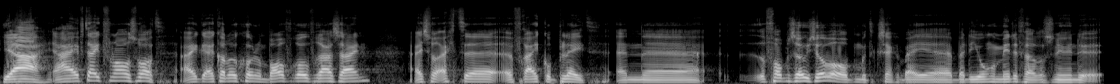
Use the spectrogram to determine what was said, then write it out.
Ja, ja, hij heeft eigenlijk van alles wat. Hij, hij kan ook gewoon een balveroveraar zijn. Hij is wel echt uh, vrij compleet. En uh, dat valt me sowieso wel op, moet ik zeggen, bij, uh, bij de jonge middenvelders nu in de,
